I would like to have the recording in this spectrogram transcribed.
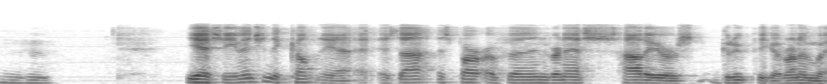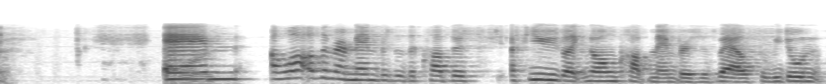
Mm-hmm. Yeah, so you mentioned the company. Is that as part of an Inverness Harriers group that you're running with? Um, a lot of them are members of the club. There's a few like non-club members as well. So we don't,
